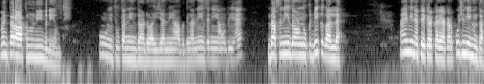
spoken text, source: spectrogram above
ਮੈਨੂੰ ਤਾਂ ਰਾਤ ਨੂੰ ਨੀਂਦ ਨਹੀਂ ਆਉਂਦੀ। ਉਹੀ ਤੂੰ ਤਾਂ ਨੀਂਦਾਂ ਡਵਾਈ ਜਾਂਦੀ ਆਂ, ਆਪਦੀਆਂ ਨੀਂਦ ਨਹੀਂ ਆਉਂਦੀ ਹੈ। ਦੱਸ ਨੀਂਦ ਆਉਣ ਨੂੰ ਕਿੱਡੀ ਕੁ ਗੱਲ ਹੈ ਐਵੇਂ ਨਾ ਫਿਕਰ ਕਰਿਆ ਕਰ ਕੁਝ ਨਹੀਂ ਹੁੰਦਾ।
